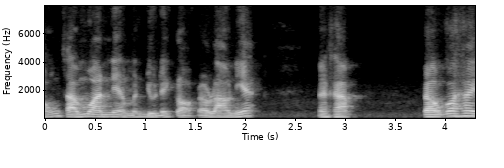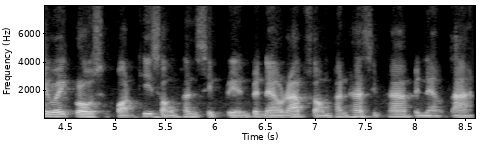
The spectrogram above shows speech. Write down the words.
2-3วันเนี่ยมันอยู่ในกรอบราวๆเนี้ยนะครับ เราก็ให้ไว้ grow spot ที่ 2,010 เหรียญเป็นแนวรับ 2,055 เป็นแนวต้าน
